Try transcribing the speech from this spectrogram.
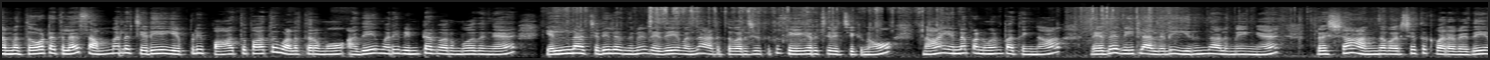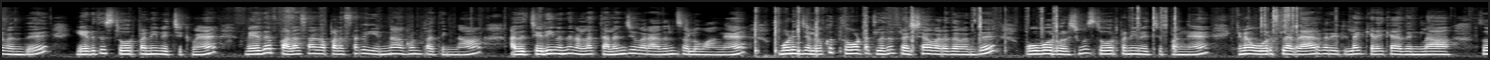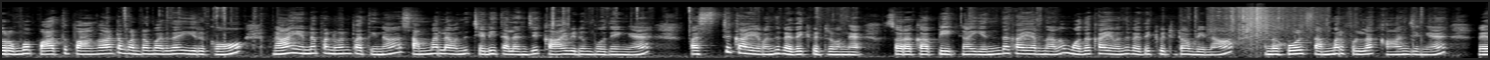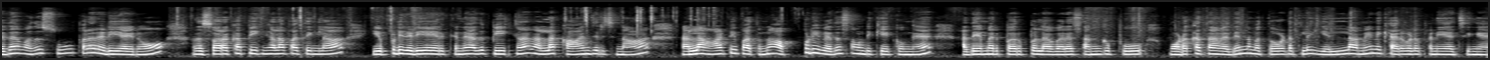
நம்ம தோட்டத்தில் சம்மரில் செடியை எப்படி பார்த்து பார்த்து வளர்த்துறோமோ அதே மாதிரி வின்டர் வரும்போதுங்க எல்லா செடியிலேருந்துமே விதையை வந்து அடுத்த வருஷத்துக்கு சேகரித்து வச்சுக்கணும். நான் என்ன பண்ணுவேன்னு பார்த்தீங்கன்னா விதை வீட்டில் ஆல்ரெடி இருந்தாலுமேங்க ஃப்ரெஷ்ஷாக அந்த வருஷத்துக்கு வர விதையை வந்து எடுத்து ஸ்டோர் பண்ணி வச்சுக்குவேன். விதை பழசாக பழசாக என்ன ஆகும்னு பார்த்தீங்கன்னா அது செடி வந்து நல்லா தளைஞ்சு வராதுன்னு சொல்லுவாங்க. முடிஞ்ச அளவுக்கு தோட்டத்துலேருந்து ஃப்ரெஷ்ஷாக வரதை வந்து ஒவ்வொரு வருஷமும் ஸ்டோர் பண்ணி வச்சுப்பாங்க. ஏன்னா ஒரு சில ரேர் வெரைட்டிலாம் கிடைக்காதுங்களா? ஸோ ரொம்ப பார்த்து பாங்காட்டம் பண்ணுற மாதிரி தான் இருக்கும். நான் என்ன பண்ணுவேன்னு பார்த்தீங்கன்னா சம்மரில் வந்து செடி தளைஞ்சு காய் விடும் போதேங்க ஃபஸ்ட்டு காயை வந்து விதைக்கி விட்டுருவாங்க. சொரக்காய் பீக்காய் எந்த காயாக இருந்தாலும் மொத காயை வந்து விதைக்கி விட்டுட்டோம் அப்படின்னா அந்த ஹோல் சம்மர் ஃபுல்லாக காஞ்சுங்க. விதை வந்து சூப்பராக ரெடி ஆகிடும் அந்த சொரக்காய் பீக்கங்கெல்லாம் பார்த்தீங்களா எப்படி ரெடியாக இருக்குன்னு அது பீக்கெல்லாம் நல்லா காஞ்சிருச்சுன்னா நல்லா ஆட்டி பார்த்தோம்னா அப்படி விதை சவுண்டு கேட்குங்க அதே மாதிரி பருப்பு லவரை சங்குப்பூ முடக்கத்தான் விதைன்னு நம்ம தோட்டத்தில் எல்லாமே இன்றைக்கி அறுவடை பண்ணியாச்சுங்க.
